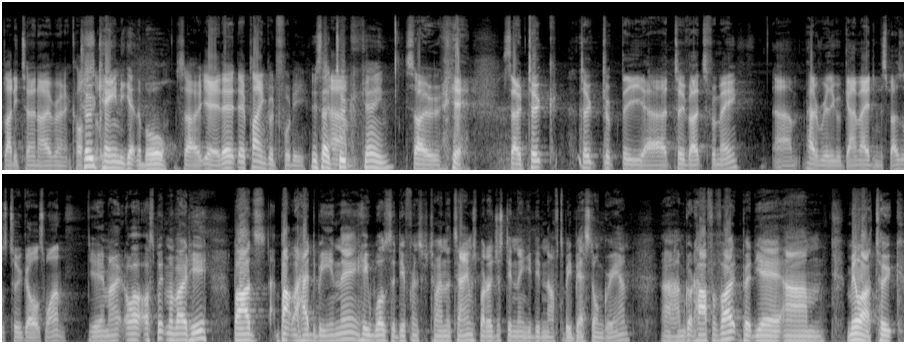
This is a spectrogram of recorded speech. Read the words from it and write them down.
bloody turnover, and it costs Too them. keen to get the ball. So yeah, they're they're playing good footy. You say Um, Took Keen. So yeah, so Took Took took the uh, two votes for me. Um, had a really good game, eight in disposals, two goals, one. Yeah, mate. I, I'll split my vote here. Bards Butler had to be in there. He was the difference between the teams, but I just didn't think he did enough to be best on ground. Um, got half a vote, but yeah, um, Miller took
